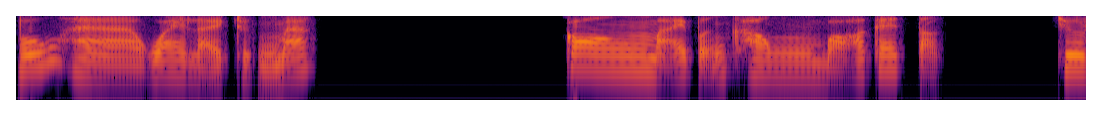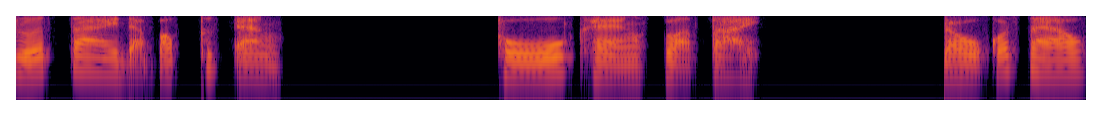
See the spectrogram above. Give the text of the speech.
Vũ Hà quay lại trừng mắt. Con mãi vẫn không bỏ cái tật. Chưa rửa tay đã bóc thức ăn. Phú khang xoa tay. Đâu có sao,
